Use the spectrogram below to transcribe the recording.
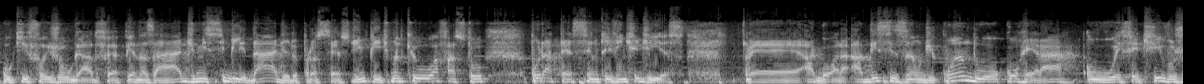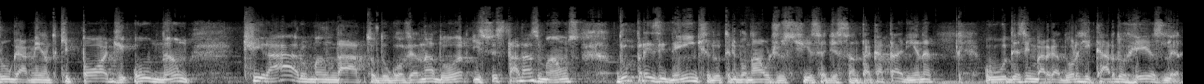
o que foi julgado foi apenas a admissibilidade do processo de impeachment que o afastou por até 120 dias. É, agora, a decisão de quando ocorrerá o efetivo julgamento que pode ou não tirar o mandato do governador, isso está nas mãos do presidente do Tribunal de Justiça de Santa Catarina, o desembargador Ricardo Resler.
